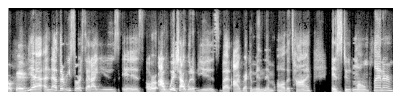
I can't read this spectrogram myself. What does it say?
okay yeah another resource that I use is or I wish I would have used but I recommend them all the time is student loan planner.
